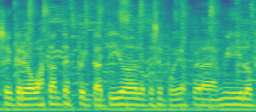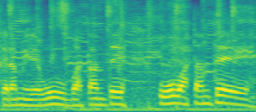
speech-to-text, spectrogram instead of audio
se creó bastante expectativa de lo que se podía esperar de mí, lo que era mi debut, bastante, hubo bastante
